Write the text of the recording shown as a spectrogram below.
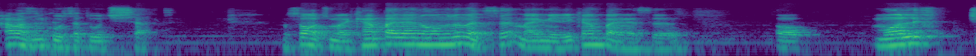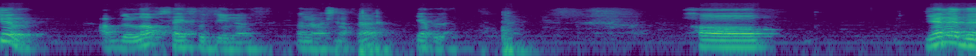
hammasini ko'rsatib o'tish shart. Misol uchun mana kompaniya nomi nima desa maymedia kompaniyasi. Hop muallif kim? Abdulloh sayfuddinov. Mana mana shunaqa gaplar. Ho'p. Yanada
